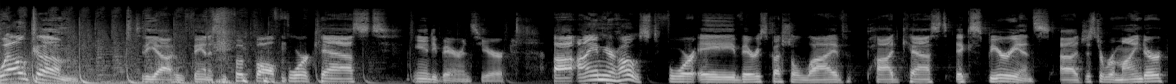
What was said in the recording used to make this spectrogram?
Welcome to the Yahoo Fantasy Football Forecast. Andy Behrens here. Uh, I am your host for a very special live podcast experience. Uh, just a reminder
